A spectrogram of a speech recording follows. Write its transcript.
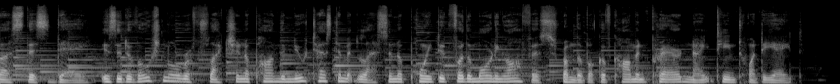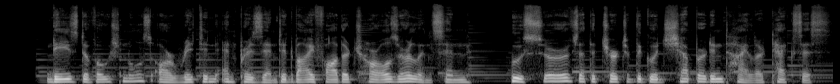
us this day is a devotional reflection upon the New Testament lesson appointed for the morning office from the Book of Common Prayer 1928. These devotionals are written and presented by Father Charles Erlandson, who serves at the Church of the Good Shepherd in Tyler, Texas.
